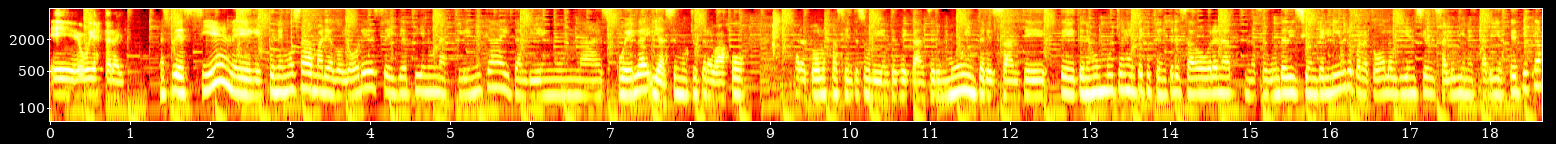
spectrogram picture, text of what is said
eh, voy a estar ahí. Recién eh, tenemos a María Dolores, ella tiene una clínica y también una escuela y hace mucho trabajo para todos los pacientes sobrevivientes de cáncer. Muy interesante. Este, tenemos mucha gente que está interesada ahora en la, segunda edición del libro para toda la audiencia de salud, bienestar y estética.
